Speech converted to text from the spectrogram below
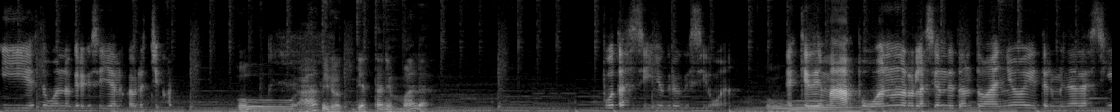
y este bueno no quiere que se lleven los cabros chicos. Oh, ah, pero ya están en mala. Puta, sí, yo creo que sí, bueno. Es que de más, pues bueno, una relación de tantos años y terminar así.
